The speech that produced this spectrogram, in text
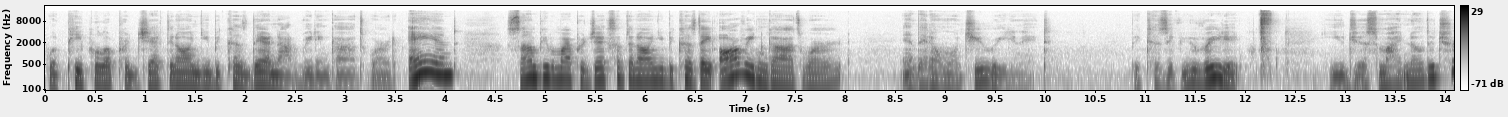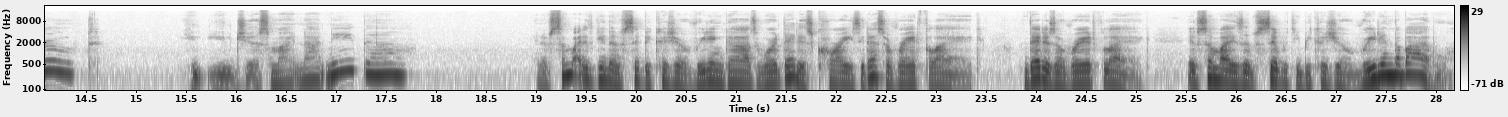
what people are projecting on you because they're not reading God's word. And some people might project something on you because they are reading God's word and they don't want you reading it. Because if you read it, you just might know the truth. You you just might not need them. And if somebody's getting upset because you're reading God's word, that is crazy. That's a red flag. That is a red flag. If somebody's upset with you because you're reading the Bible,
